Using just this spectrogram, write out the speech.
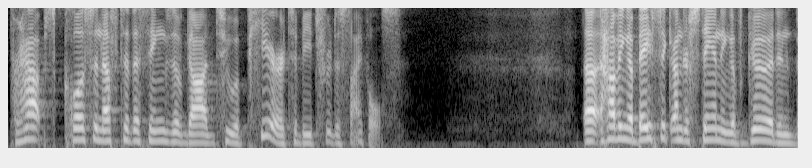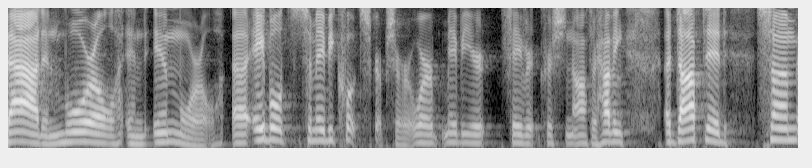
perhaps close enough to the things of God to appear to be true disciples uh, having a basic understanding of good and bad and moral and immoral, uh, able to maybe quote scripture or maybe your favorite Christian author, having adopted some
